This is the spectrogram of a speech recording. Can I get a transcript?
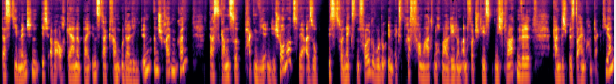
dass die Menschen dich aber auch gerne bei Instagram oder LinkedIn anschreiben können. Das Ganze packen wir in die Show Notes. Wer also bis zur nächsten Folge, wo du im Expressformat nochmal Rede und Antwort stehst, nicht warten will, kann dich bis dahin kontaktieren.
